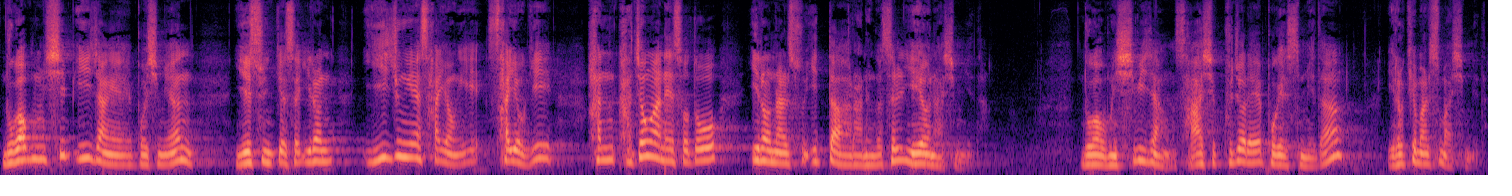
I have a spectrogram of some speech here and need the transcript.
누가 보면 12장에 보시면 예수님께서 이런 이중의 사용이, 사역이 한 가정 안에서도 일어날 수 있다라는 것을 예언하십니다. 누가 보면 12장 49절에 보겠습니다. 이렇게 말씀하십니다.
